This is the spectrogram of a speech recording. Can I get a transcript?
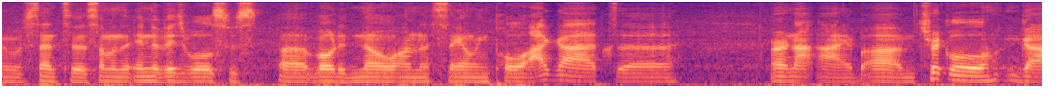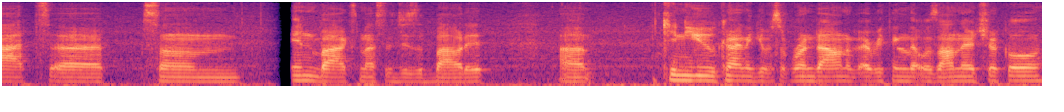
it was sent to some of the individuals who uh, voted no on the sailing poll. I got, uh, or not I, but um, Trickle got uh, some inbox messages about it. Um, can you kind of give us a rundown of everything that was on there, Trickle?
